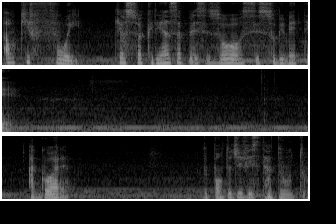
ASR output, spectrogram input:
Ao que foi que a sua criança precisou se submeter? Agora, do ponto de vista adulto,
